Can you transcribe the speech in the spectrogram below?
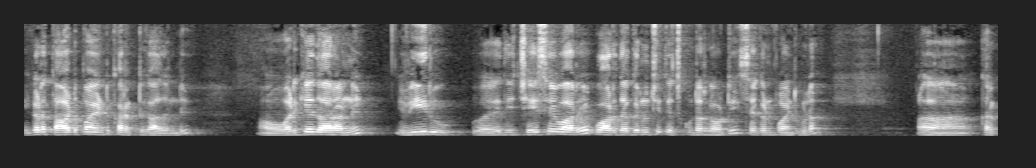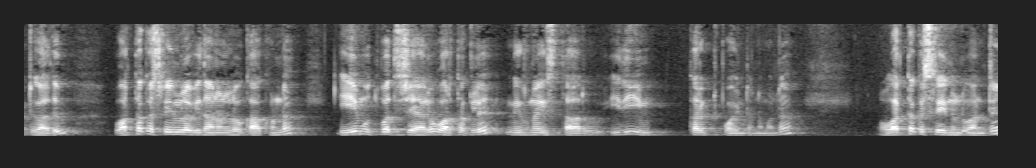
ఇక్కడ థర్డ్ పాయింట్ కరెక్ట్ కాదండి. వడికే దారాన్ని వీరు ఇది చేసేవారే వారి దగ్గర నుంచి తెచ్చుకుంటారు కాబట్టి సెకండ్ పాయింట్ కూడా కరెక్ట్ కాదు. వర్తక శ్రేణుల విధానంలో కాకుండా ఏం ఉత్పత్తి చేయాలో వర్తకులే నిర్ణయిస్తారు. ఇది కరెక్ట్ పాయింట్ అన్నమాట. వర్తక శ్రేణులు అంటే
